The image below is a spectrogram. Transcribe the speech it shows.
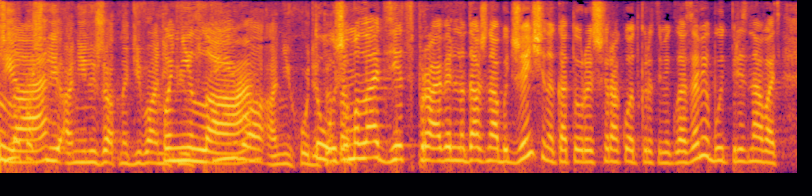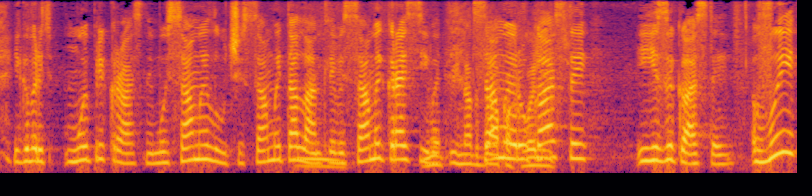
поняла. пошли, они лежат на диване, пьют Поняла. пиво, они ходят... Тоже это- молодец, правильно. Должна быть женщина, которая с широко открытыми глазами будет признавать и говорить, мой прекрасный, мой самый лучший, самый талантливый, самый красивый, Ну, самый похвалить. рукастый и языкастый. Вы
